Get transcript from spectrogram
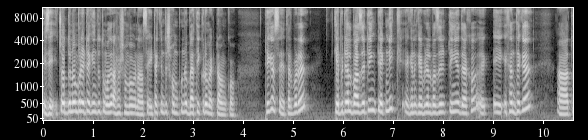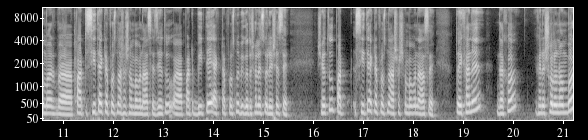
এই যে চোদ্দ নম্বর এটা কিন্তু তোমাদের আসার সম্ভাবনা আছে। এটা কিন্তু সম্পূর্ণ ব্যতিক্রম একটা অঙ্ক। ঠিক আছে? তারপরে ক্যাপিটাল বাজেটিং টেকনিক, এখানে ক্যাপিটাল বাজেটিংয়ে দেখো এখান থেকে তোমার পার্ট সিতে একটা প্রশ্ন আসার সম্ভাবনা আছে। যেহেতু পার্ট বিতে একটা প্রশ্ন বিগত সালে চলে এসেছে, সেহেতু পার্ট সিতে একটা প্রশ্ন আসার সম্ভাবনা আছে। তো এখানে দেখো, এখানে ষোলো নম্বর,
